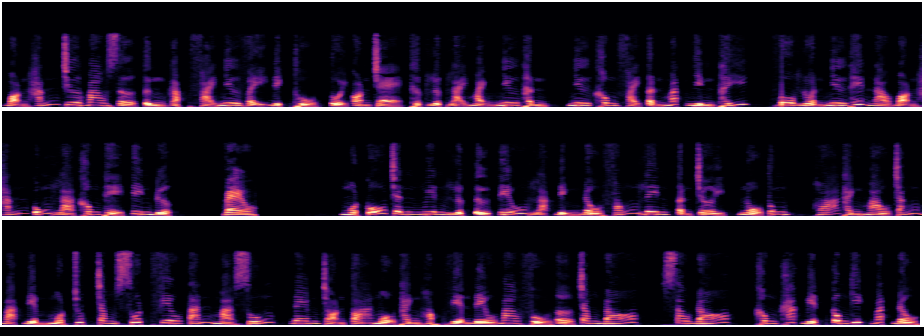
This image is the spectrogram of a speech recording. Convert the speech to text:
bọn hắn chưa bao giờ từng gặp phải như vậy địch thủ tuổi còn trẻ thực lực lại mạnh như thần, như không phải tận mắt nhìn thấy, vô luận như thế nào bọn hắn cũng là không thể tin được. Vèo. Một cỗ chân nguyên lực từ tiếu lạc đỉnh đầu phóng lên tận trời, nổ tung, hóa thành màu trắng bạc điểm một chút trong suốt phiêu tán mà xuống, đem trọn tòa mộ thành học viện đều bao phủ ở trong đó, sau đó, không khác biệt công kích bắt đầu.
